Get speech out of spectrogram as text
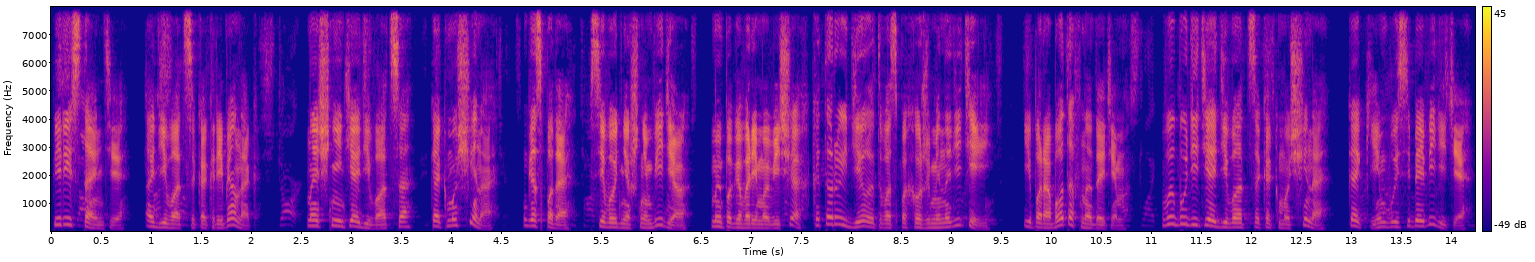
Перестаньте одеваться как ребенок, начните одеваться как мужчина. Господа, в сегодняшнем видео мы поговорим о вещах, которые делают вас похожими на детей. И поработав над этим, вы будете одеваться как мужчина, каким вы себя видите.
